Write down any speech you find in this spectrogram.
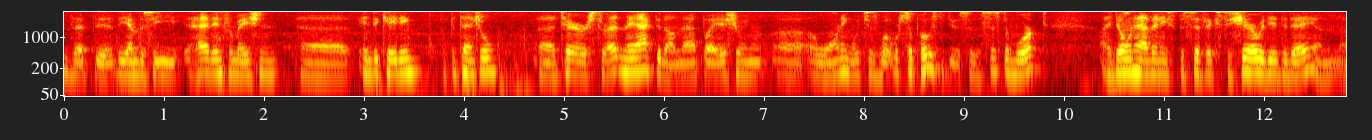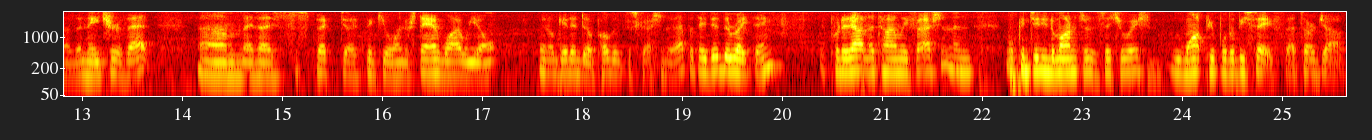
that the, the, embassy had information uh, indicating a potential uh, terrorist threat, and they acted on that by issuing uh, a warning, which is what we're supposed to do. So the system worked. I don't have any specifics to share with you today on uh, the nature of that, um, and I suspect I think you'll understand why we don't you know get into a public discussion of that. But they did the right thing They put it out in a timely fashion, and we'll continue to monitor the situation. We want people to be safe. That's our job.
